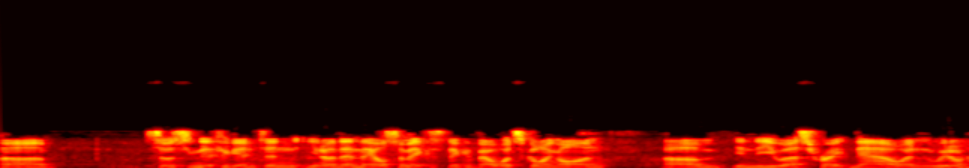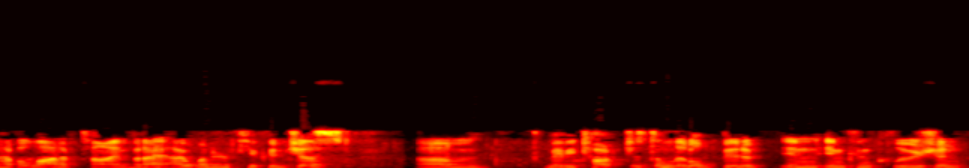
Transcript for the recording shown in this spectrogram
uh, so significant, and you know, then they also make us think about what's going on um, in the U.S. right now. And we don't have a lot of time, but I, I wonder if you could just um, maybe talk just a little bit of, in in conclusion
